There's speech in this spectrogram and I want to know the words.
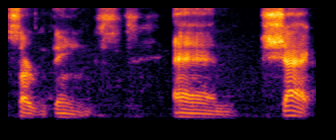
certain things. And Shaq,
